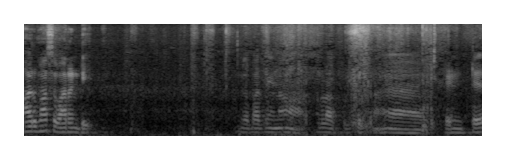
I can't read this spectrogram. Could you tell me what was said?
ஆறு மாதம் வாரண்டி இங்கே பார்த்தீங்கன்னா நல்லா கொடுத்துருக்குறாங்க பிரிண்ட்டு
